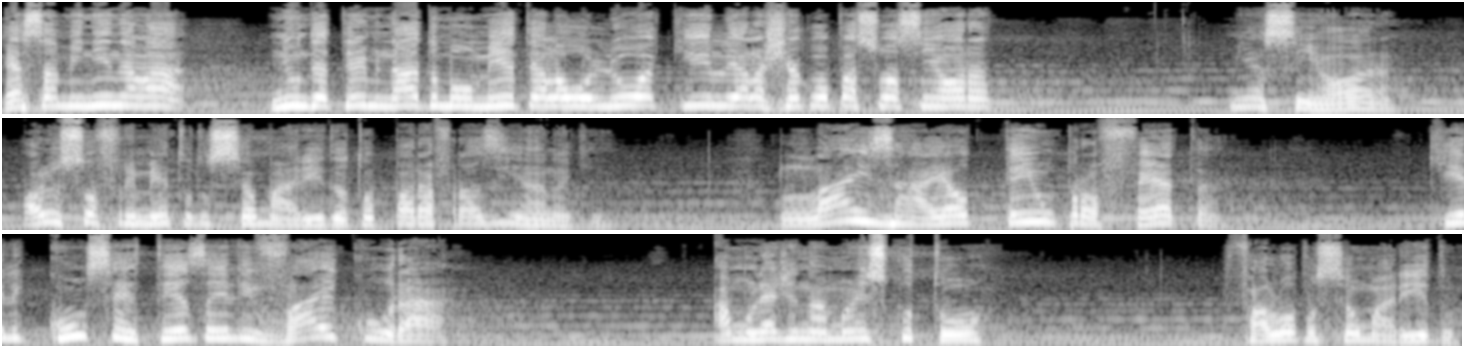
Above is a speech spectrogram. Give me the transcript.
Essa menina, ela, em um determinado momento, ela olhou aquilo e ela chegou para sua senhora: Minha senhora, olha o sofrimento do seu marido. Eu estou parafraseando aqui. Lá em Israel tem um profeta que ele com certeza ele vai curar. A mulher de Namã escutou falou para o seu marido.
